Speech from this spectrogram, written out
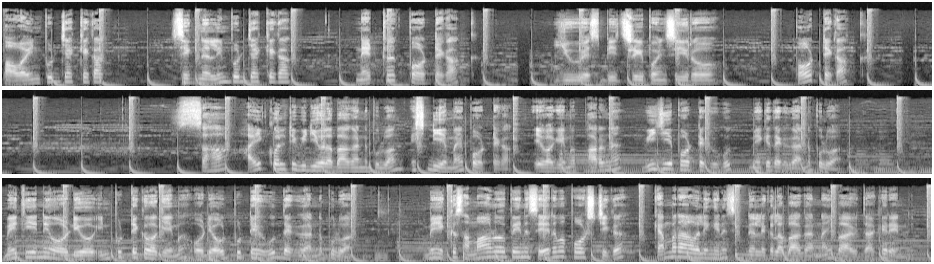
පවයින්පුට් ජැක් එකක් සිගනල් ඉන්පුට් ජැක් එකක් නෙට්වක් පෝට් එකක් USB 3.0 පෝට් එකක් සහ හයිකොල්ටි විඩියෝ ලබාගන්න පුළුවන් HDMI පෝට් එකක්. ඒ වගේම පරණ VJ පෝට් එකකුත් මේක දැකගන්න පුළුවන්. මේ තියන්නේ ඕඩියෝ ඉන්පුට් එක වගේම ඔඩිය අවට්පුට් එකකුත් දැකගන්න පුළුවන්. මේ එක සමානුව පේන සේරම පෝට්ස් ටික කැමරාවලින් එන සිගනල් එක ලබාගන්නයි භාවිතා කරෙන්නේ.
